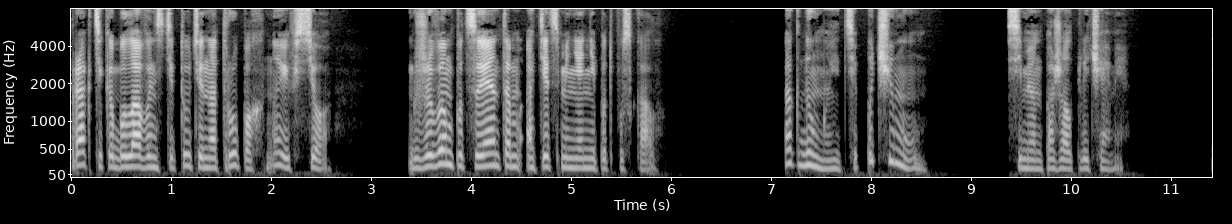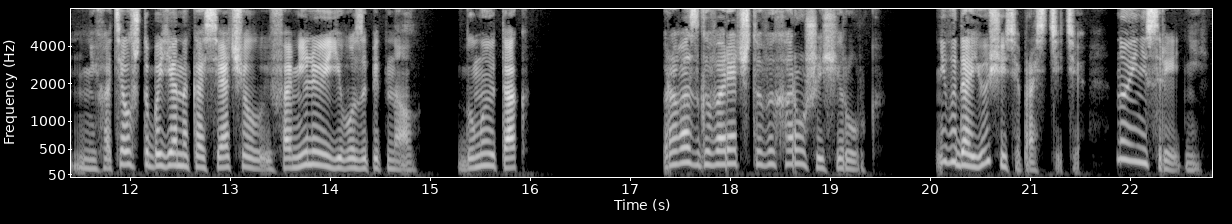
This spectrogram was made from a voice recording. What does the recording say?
Практика была в институте на трупах, ну и все. К живым пациентам отец меня не подпускал. Как думаете, почему? Семён пожал плечами. Не хотел, чтобы я накосячил и фамилию его запятнал. Думаю, так. Про вас говорят, что вы хороший хирург. Не выдающийся, простите, но и не средний.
